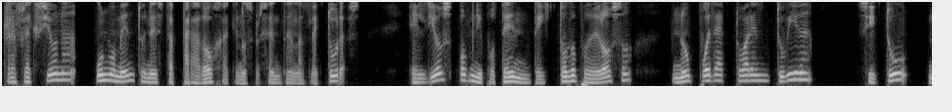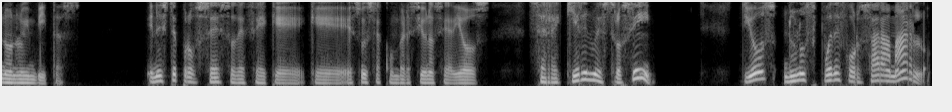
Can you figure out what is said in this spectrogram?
Reflexiona un momento en esta paradoja que nos presentan las lecturas. El Dios omnipotente y todopoderoso no puede actuar en tu vida si tú no lo invitas. En este proceso de fe que, que es nuestra conversión hacia Dios, se requiere nuestro sí. Dios no nos puede forzar a amarlo.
